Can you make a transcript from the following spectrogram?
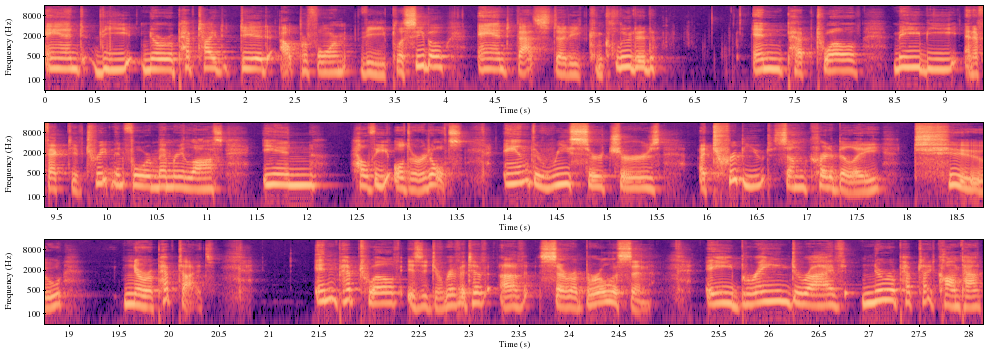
And the neuropeptide did outperform the placebo, and that study concluded NPEP12 may be an effective treatment for memory loss in healthy older adults. And the researchers attribute some credibility to neuropeptides. NPEP12 is a derivative of cerebrolysin, a brain derived neuropeptide compound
